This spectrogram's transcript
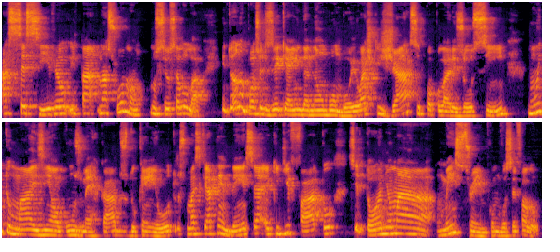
acessível e está na sua mão, no seu celular. Então eu não posso dizer que ainda não bombou. Eu acho que já se popularizou sim, muito mais em alguns mercados do que em outros, mas que a tendência é que de fato se torne uma um mainstream, como você falou.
